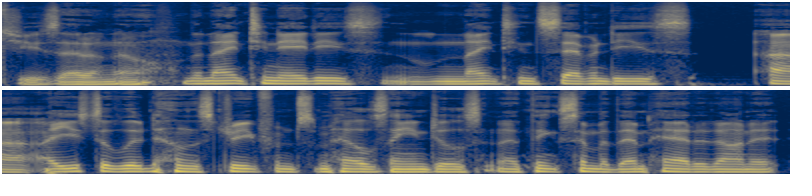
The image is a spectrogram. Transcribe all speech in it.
geez, I don't know, the 1980s, 1970s. Uh, I used to live down the street from some Hells Angels, and I think some of them had it on it.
